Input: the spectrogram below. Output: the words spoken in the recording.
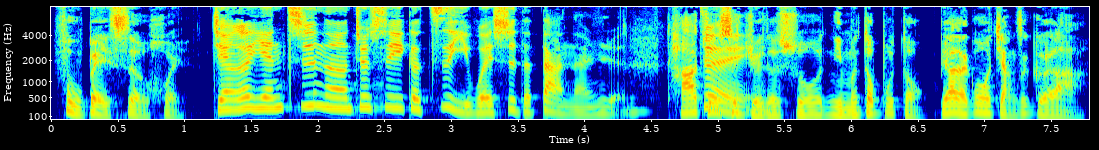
父辈社会，简而言之呢，就是一个自以为是的大男人。他就是觉得说，你们都不懂，不要来跟我讲这个啦。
